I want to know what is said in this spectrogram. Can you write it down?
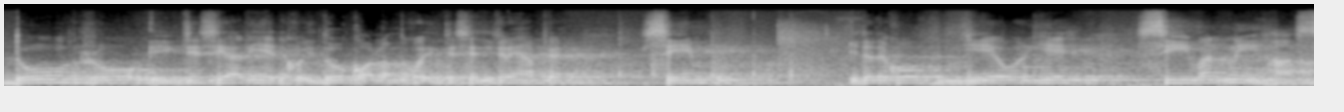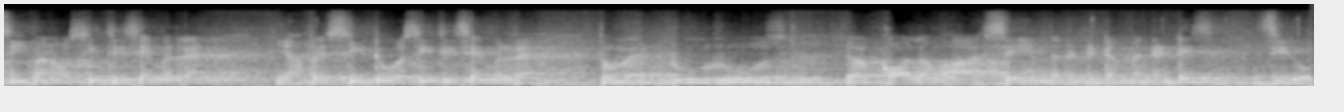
दो रो एक जैसी आ रही है। देखो दो कॉलम देखो, एक जैसे दिख रहे हैं यहाँ पे। सेम इधर देखो, ये और ये C1 नहीं हाँ C1 और C3 सेम मिल रहे हैं। यहाँ पे C2 और C3 सेम मिल रहे हैं। तो व्हेन टू रोज या column are same then determinant is zero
